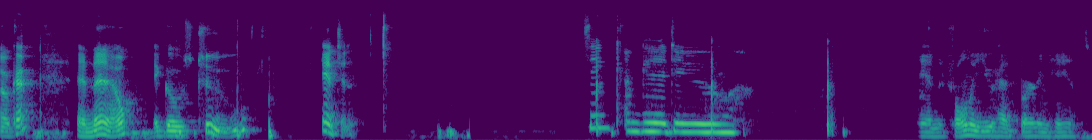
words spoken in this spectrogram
Okay, and now it goes to Anton. Think I'm gonna do. And if only you had burning hands.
